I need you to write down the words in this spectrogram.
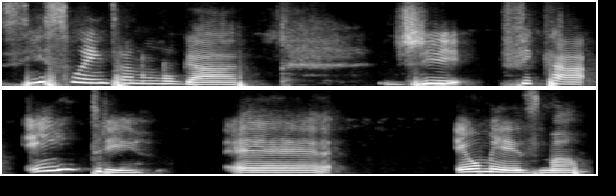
se isso entra num lugar de ficar entre é, eu mesma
